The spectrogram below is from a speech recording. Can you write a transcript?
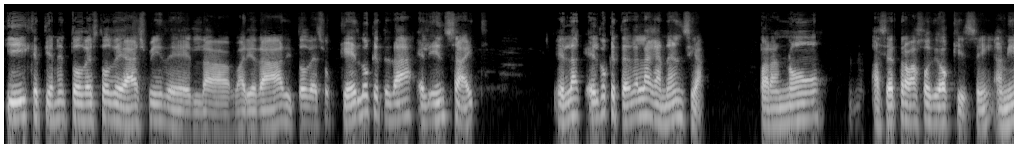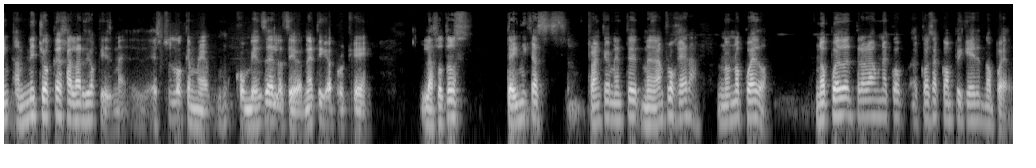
y que tienen todo esto de Ashby, de la variedad y todo eso, que es lo que te da el insight, es, la, es lo que te da la ganancia para no hacer trabajo de okis, ¿sí? A mí, a mí me choca jalar de okis, eso es lo que me convence de la cibernética, porque las otras técnicas, francamente, me dan flojera, no, no puedo. No puedo entrar a una cosa complicada, no puedo.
